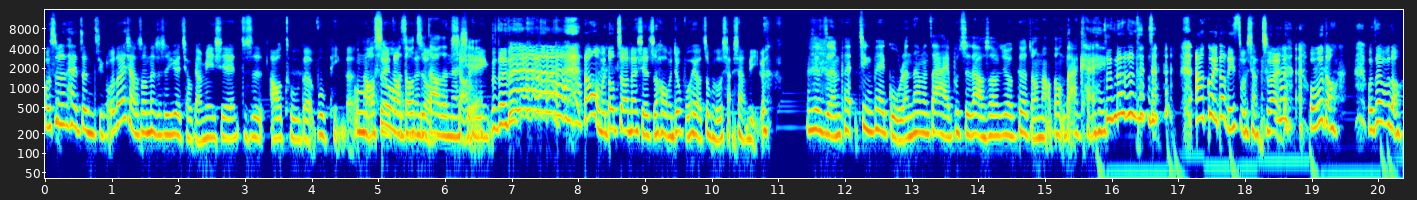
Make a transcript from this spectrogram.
我是不是太震惊了？我都在想说，那就是月球表面一些就是凹凸的、不平的，然后所以我们都知道的那些。对对对，当我们都知道那些之后，我们就不会有这么多想象力了。那 就只能佩敬佩古人，他们在还不知道的时候就各种脑洞大开。真的，真的，真的，阿贵到底是怎么想出来的？我不懂，我真的不懂。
